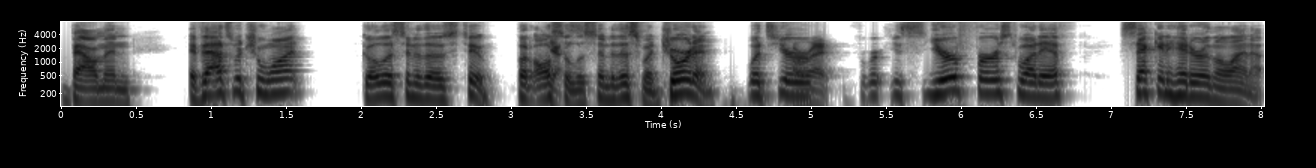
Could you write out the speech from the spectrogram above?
Baumann. If that's what you want, go listen to those too. But also Yes. listen to this one. Jordan, what's your right. your first what if second hitter in the lineup?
